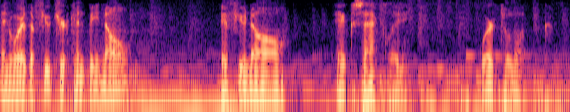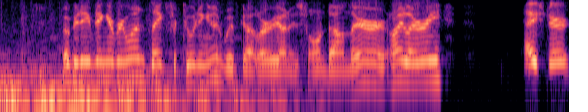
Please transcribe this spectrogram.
and where the future can be known if you know exactly where to look. Well, good evening, everyone. Thanks for tuning in. We've got Larry on his phone down there. Hi, Larry. Hey, Stewart.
